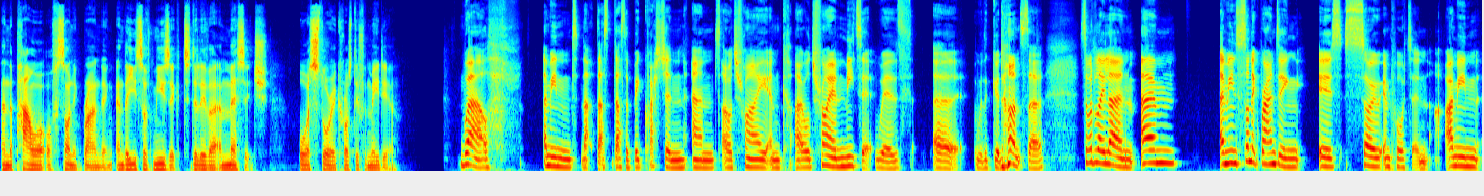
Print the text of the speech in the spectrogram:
and the power of sonic branding and the use of music to deliver a message or a story across different media? Well, I mean that that's that's a big question, and I'll try and I will try and meet it with uh with a good answer. So what did I learn? Um, I mean, sonic branding is so important. I mean,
